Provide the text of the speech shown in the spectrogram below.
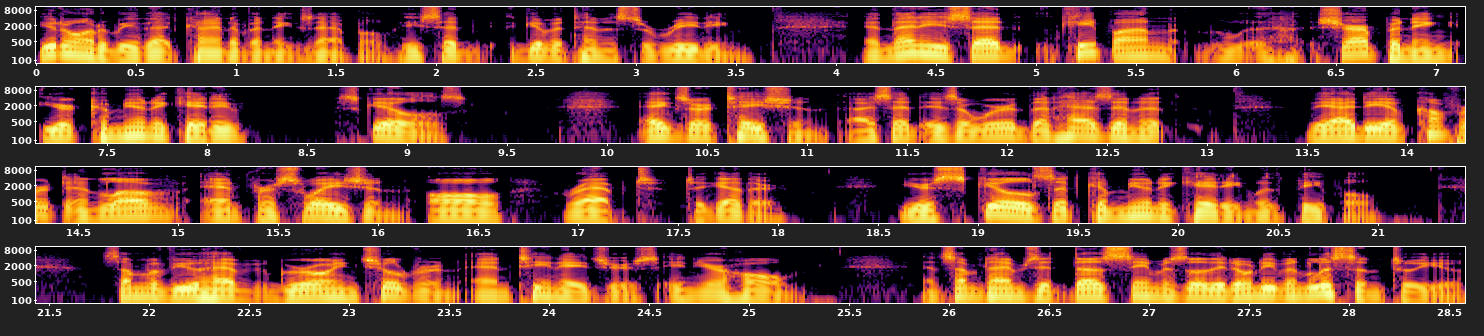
You don't want to be that kind of an example. He said, give attendance to reading. And then he said, keep on sharpening your communicative skills. Exhortation, I said, is a word that has in it the idea of comfort and love and persuasion all wrapped together. Your skills at communicating with people. Some of you have growing children and teenagers in your home and sometimes it does seem as though they don't even listen to you.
